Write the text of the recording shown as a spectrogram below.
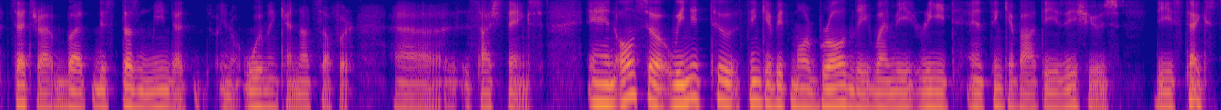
etc. But this doesn't mean that you know women cannot suffer uh, such things. And also, we need to think a bit more broadly when we read and think about these issues, these texts.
